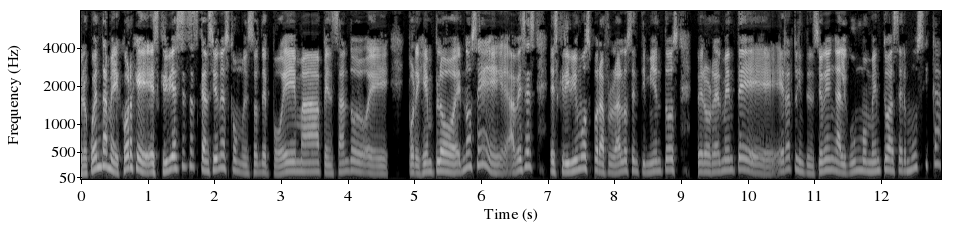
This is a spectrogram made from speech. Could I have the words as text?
Pero cuéntame, Jorge, ¿escribías estas canciones como en son de poema, pensando, eh, por ejemplo, eh, no sé, a veces escribimos por aflorar los sentimientos, pero realmente era tu intención en algún momento hacer música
